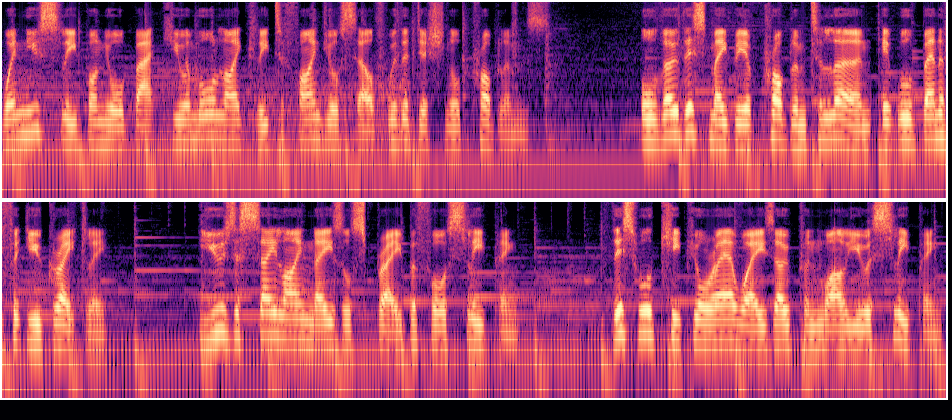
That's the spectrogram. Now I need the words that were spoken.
When you sleep on your back you are more likely to find yourself with additional problems. Although this may be a problem to learn, it will benefit you greatly. Use a saline nasal spray before sleeping. This will keep your airways open while you are sleeping.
